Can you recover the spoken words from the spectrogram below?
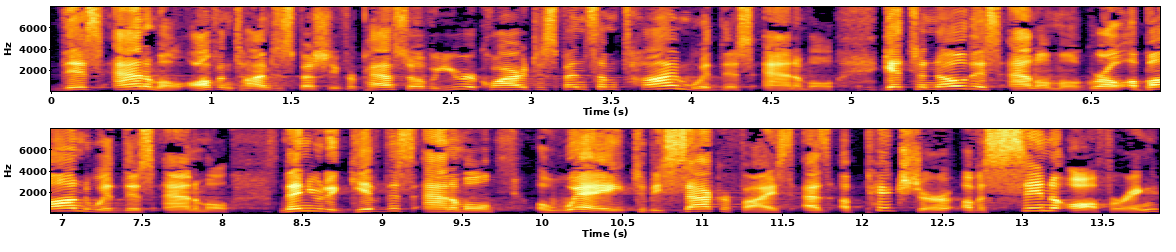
this animal. Oftentimes, especially for Passover, you're required to spend some time with this animal, get to know this animal, grow a bond with this animal. Then you're to give this animal away to be sacrificed as a picture of a sin offering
